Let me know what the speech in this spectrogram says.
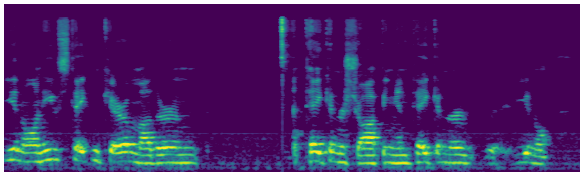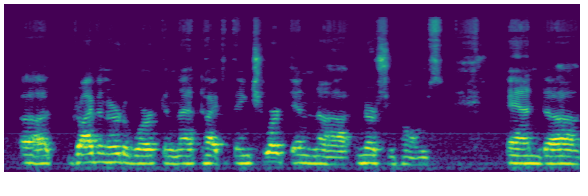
you know, and he was taking care of mother and taking her shopping and taking her, you know, uh, driving her to work and that type of thing. She worked in uh, nursing homes, and uh,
